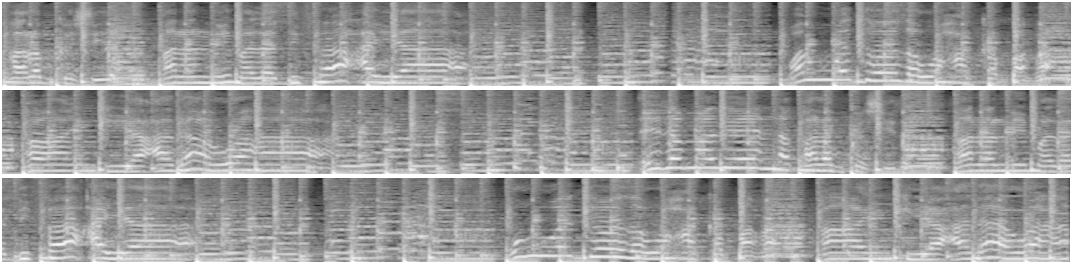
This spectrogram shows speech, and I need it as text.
qalabka sida qarannimada difaacaya warwadooda waxaa ka baqa qaa'inkiyo cadaawaha ciidamadeenna qalabka sida qarannimada difaacaya quwadooda waxaa ka baqa qaa'inkiyo cadaawaha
